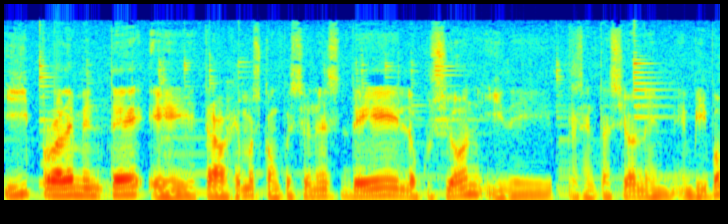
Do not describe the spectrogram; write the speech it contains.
y probablemente eh, trabajemos con cuestiones de locución y de presentación en, vivo,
